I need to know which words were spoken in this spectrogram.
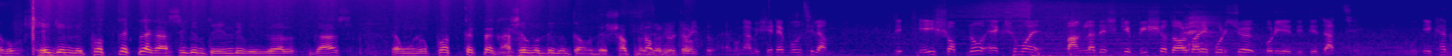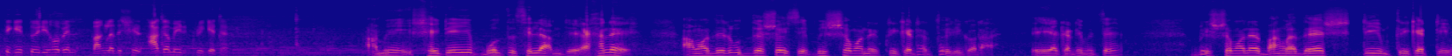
এবং সেই জন্য প্রত্যেকটা গাছই কিন্তু ইন্ডিভিজুয়াল গাছ এবং প্রত্যেকটা ঘাসের মধ্যে কিন্তু আমাদের স্বপ্ন জড়িত। এবং আমি সেটাই বলছিলাম যে এই স্বপ্ন একসময় বাংলাদেশকে বিশ্ব দরবারে পরিচয় করিয়ে দিতে যাচ্ছে। এখান থেকে তৈরি হবেন বাংলাদেশের আগামীর ক্রিকেটার। আমি সেইটাই বলতেছিলাম যে এখানে আমাদের উদ্দেশ্য হয়েছে বিশ্বমানের ক্রিকেটার তৈরি করা এই একাডেমিতে। বিশ্বমানের বাংলাদেশ টিম, ক্রিকেট টিম,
